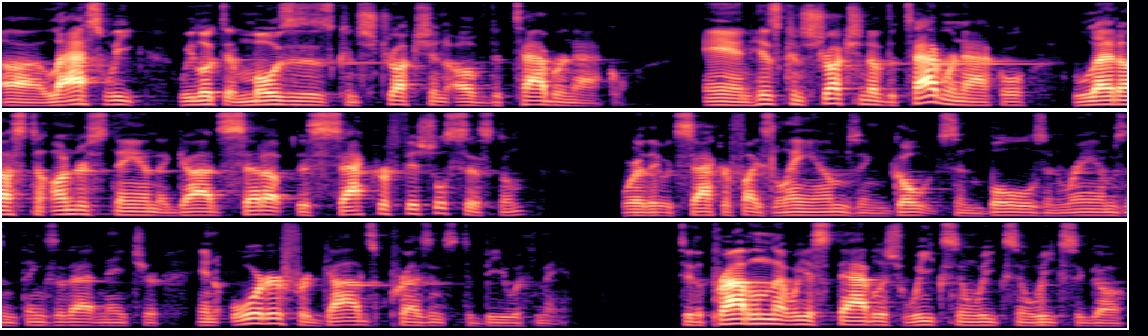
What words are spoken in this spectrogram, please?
Uh, last week, we looked at Moses' construction of the tabernacle. And his construction of the tabernacle led us to understand that God set up this sacrificial system where they would sacrifice lambs and goats and bulls and rams and things of that nature in order for God's presence to be with man. See, the problem that we established weeks and weeks and weeks ago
